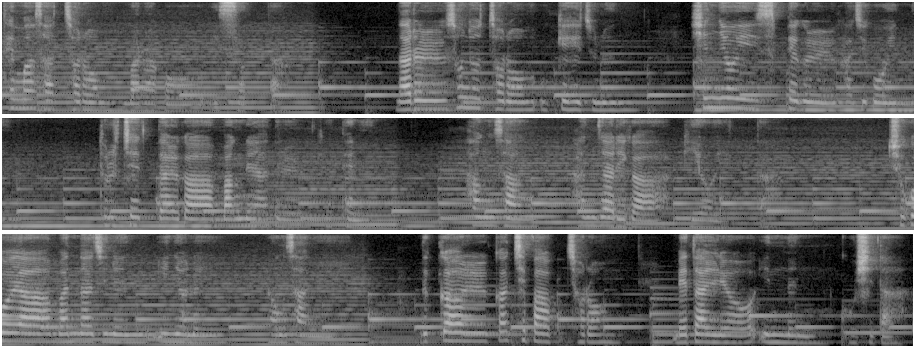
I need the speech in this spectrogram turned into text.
테마사처럼 말하고 있었다. 나를 소녀처럼 웃게 해주는 신녀의 스펙을 가지고 있는 둘째 딸과 막내 아들 곁에는 항상 한 자리가 비어 있다. 죽어야 만나지는 인연의 형상이 늦가을 까치밥처럼 매달려 있는 곳이다.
